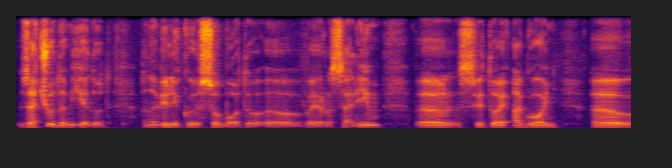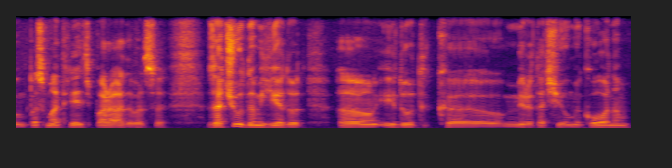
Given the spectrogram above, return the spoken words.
За чудом едут на Великую Субботу э, в Иерусалим, э, святой огонь, э, посмотреть, порадоваться. За чудом едут, идут к мироточивым иконам.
